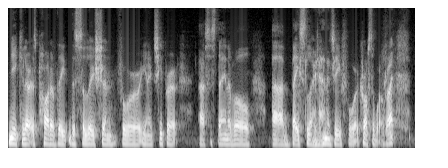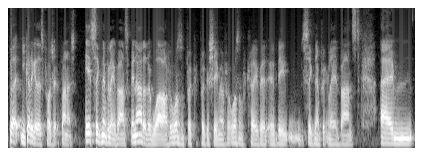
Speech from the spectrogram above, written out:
nuclear as part of the, the solution for, you know, cheaper, uh, sustainable, uh, base load energy for across the world, right? But you've got to get this project financed. It's significantly advanced. It's been at it a while. If it wasn't for Fukushima, if it wasn't for COVID, it would be significantly advanced. Um,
